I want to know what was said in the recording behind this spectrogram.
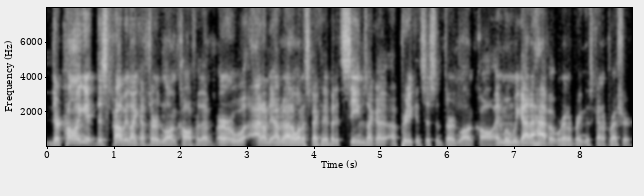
they're calling it. This is probably like a third long call for them, or, or I don't. I, I don't want to speculate, but it seems like a, a pretty consistent third long call. And when we got to have it, we're going to bring this kind of pressure.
